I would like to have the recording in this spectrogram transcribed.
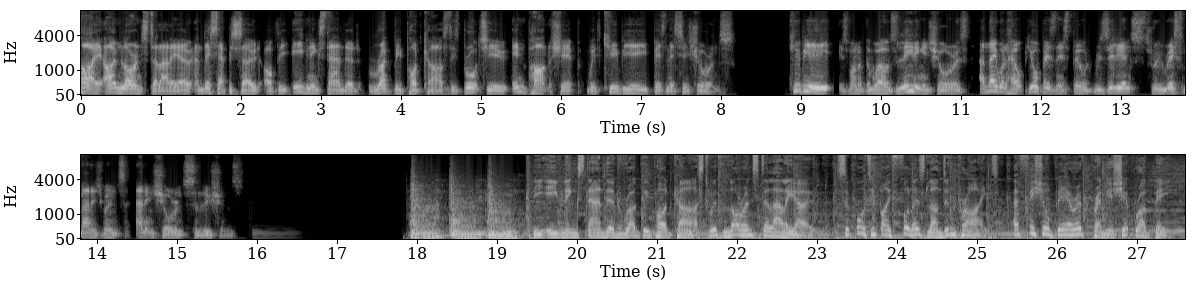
Hi, I'm Lawrence Dallaglio, and this episode of the Evening Standard Rugby Podcast is brought to you in partnership with QBE Business Insurance. QBE is one of the world's leading insurers, and they will help your business build resilience through risk management and insurance solutions. The Evening Standard Rugby Podcast with Lawrence Dallaglio, supported by Fuller's London Pride, official beer of Premiership Rugby.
